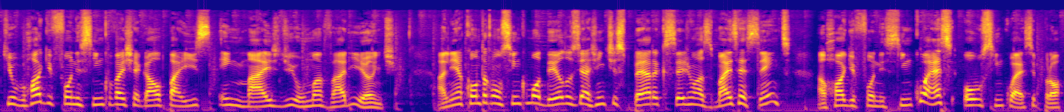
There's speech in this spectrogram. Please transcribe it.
que o ROG Phone 5 vai chegar ao país em mais de uma variante. A linha conta com cinco modelos e a gente espera que sejam as mais recentes, a ROG Phone 5S ou 5S Pro,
